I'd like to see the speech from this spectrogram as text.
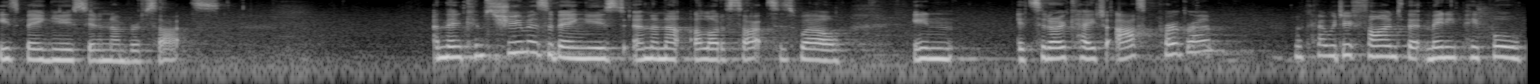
is being used in a number of sites. And then consumers are being used in a lot of sites as well. In it's an okay to ask program. Okay, we do find that many people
